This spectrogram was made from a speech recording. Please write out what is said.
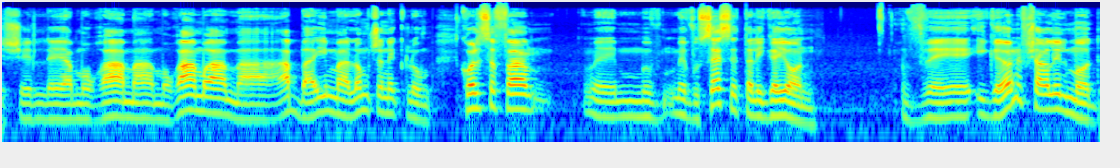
של המורה, מה המורה אמרה, מה אבא, אימא, לא משנה כלום. כל שפה מבוססת על היגיון. והיגיון אפשר ללמוד.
